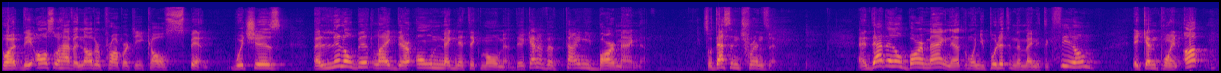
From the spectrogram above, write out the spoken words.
but they also have another property called spin, which is a little bit like their own magnetic moment. They're kind of a tiny bar magnet. So that's intrinsic. And that little bar magnet, when you put it in the magnetic field, it can point up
